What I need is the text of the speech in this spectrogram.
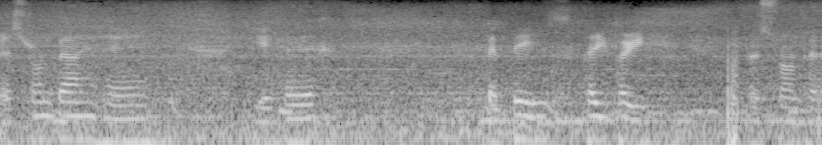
रेस्टोरेंट पे आए हैं। ये है पेपेज फरी फरी रेस्टोरेंट है।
